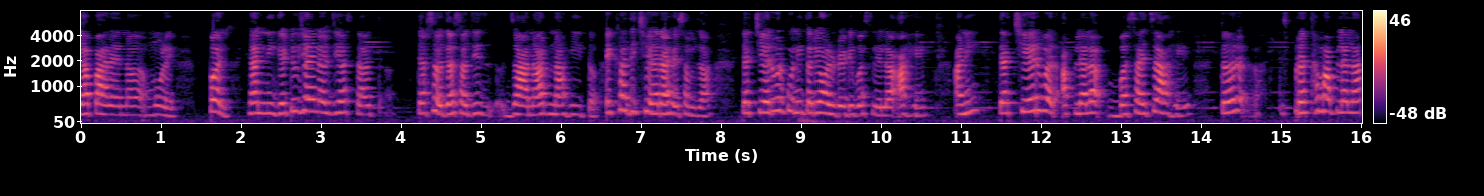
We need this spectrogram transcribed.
या पारायणामुळे. पण ह्या निगेटिव्ह ज्या एनर्जी असतात त्या सहजासहजी जाणार नाहीत. एखादी चेअर आहे समजा त्या चेअरवर कोणीतरी ऑलरेडी बसलेला आहे आणि त्या चेअरवर आपल्याला बसायचं आहे तर प्रथम आपल्याला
